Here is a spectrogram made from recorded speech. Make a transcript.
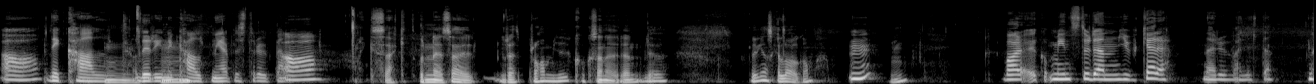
ja, Det är kallt och det rinner kallt ner för strupen. ja. Exakt. Och den är så här rätt bra mjuk också nu. Den blev, blev ganska lagom. Var, minns du den mjukare när du var liten?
